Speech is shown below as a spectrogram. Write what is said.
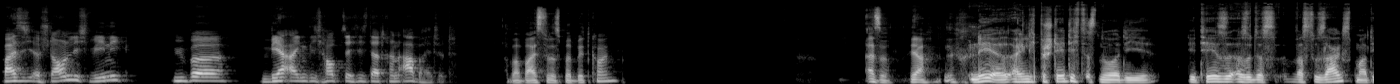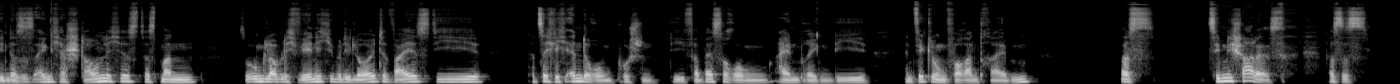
weiß ich erstaunlich wenig über, wer eigentlich hauptsächlich daran arbeitet. Aber weißt du das bei Bitcoin? Also, ja. Nee, eigentlich bestätigt das nur die, die These, also das, was du sagst, Martin, dass es eigentlich erstaunlich ist, dass man so unglaublich wenig über die Leute weiß, die tatsächlich Änderungen pushen, die Verbesserungen einbringen, die Entwicklungen vorantreiben, was ziemlich schade ist, dass es,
